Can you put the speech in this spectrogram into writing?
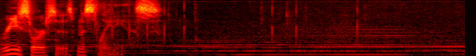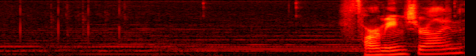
resources miscellaneous? Farming shrine?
